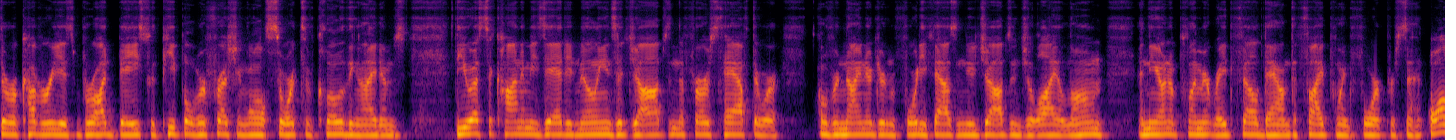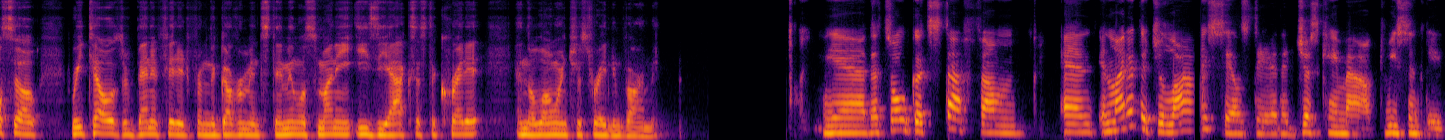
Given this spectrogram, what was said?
The recovery is broad based with people refreshing all sorts of clothing items. The US economy's added millions of jobs in the first half. There were over 940,000 new jobs in July alone, and the unemployment rate fell down to 5.4%. Also, retailers have benefited from the government stimulus money, easy access to credit, and the low interest rate environment. Yeah, that's all good stuff. Um, and in light of the July sales data that just came out recently,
